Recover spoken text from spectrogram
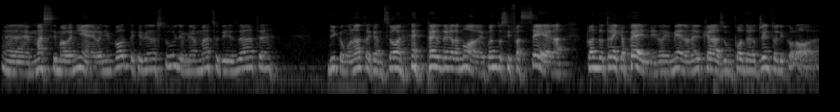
eh, Massimo Raniero. Ogni volta che viene a studio mi ammazzo di risate, dico un'altra canzone, Perdere l'amore, quando si fa sera quando tra i capelli, noi meno nel caso, un po' d'argento li colora,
